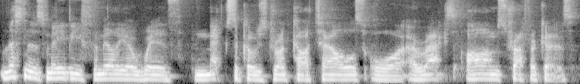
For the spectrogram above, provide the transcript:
listeners may be familiar with Mexico's drug cartels or Iraq's arms traffickers,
